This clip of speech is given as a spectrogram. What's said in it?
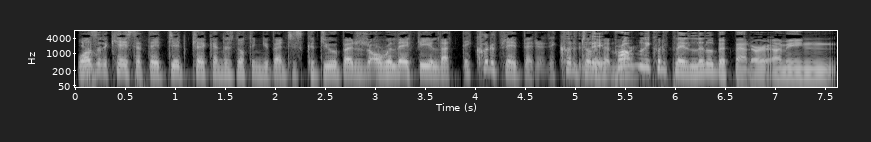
Was know? it a case that they did click and there's nothing Juventus could do about it, or will they feel that they could have played better? They could have done they a bit more. They probably more? could have played a little bit better. I mean,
